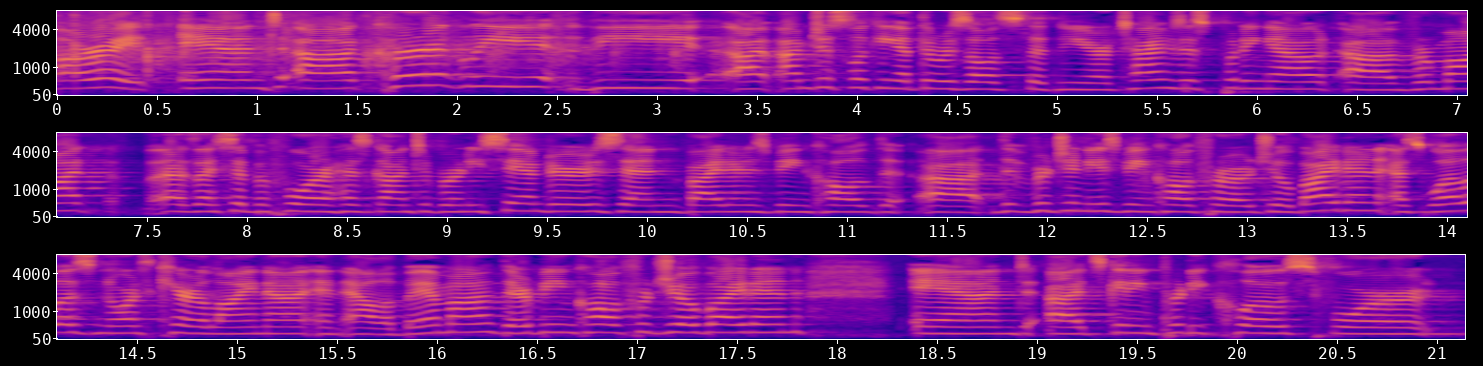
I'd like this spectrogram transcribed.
All right, and uh, currently the I'm just looking at the results that the New York Times is putting out. Uh, Vermont, as I said before, has gone to Bernie Sanders, and Biden is being called. Uh, the Virginia is being called for Joe Biden, as well as North Carolina and Alabama. They're being called for Joe Biden, and uh, it's getting pretty close for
